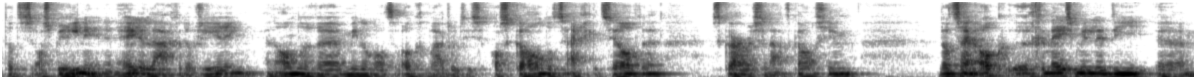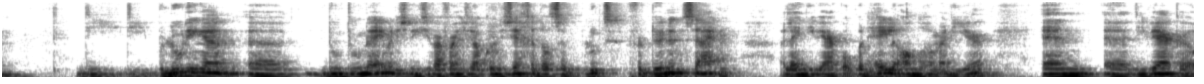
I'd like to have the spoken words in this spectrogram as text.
dat is aspirine in een hele lage dosering. Een ander middel wat ook gebruikt wordt is Ascal, dat is eigenlijk hetzelfde, ascarbazelaat calcium. Dat zijn ook uh, geneesmiddelen die, um, die, die bloedingen uh, doen toenemen. Dus die, waarvan je zou kunnen zeggen dat ze bloedverdunnend zijn. Alleen die werken op een hele andere manier. En uh, die werken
